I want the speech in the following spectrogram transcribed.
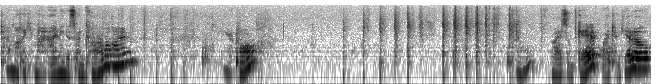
Da mache ich mal einiges an Farbe rein. Hier auch. Weiß und Gelb, White and Yellow.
